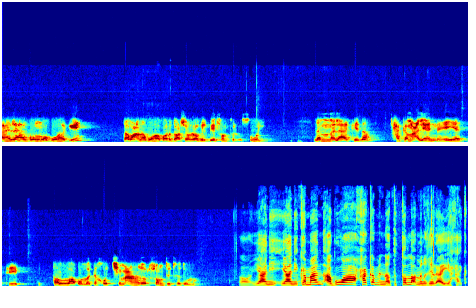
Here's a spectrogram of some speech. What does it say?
أهلها جم وأبوها جه. طبعا أبوها برضه عشان راجل بيفهم في الأصول. لما لقى كده حكم عليها إن هي ت- تتطلق وما تاخدش معاها غير شنطة هدومها. آه يعني يعني كمان أبوها حكم إنها تطلق من غير أي حاجة.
